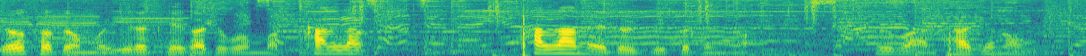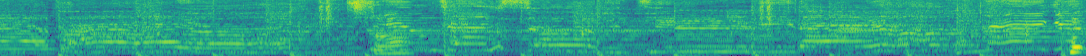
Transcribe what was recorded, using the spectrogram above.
요서도 뭐 이렇게 해가지고 막 탈락 탈란 애들도 있거든요 이거 안 타지 뭐 어? 히?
